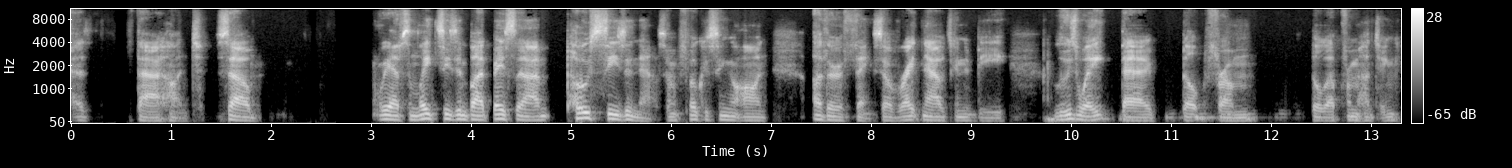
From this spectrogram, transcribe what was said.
as that I hunt. So we have some late season, but basically I'm postseason now. So I'm focusing on other things. So right now it's going to be lose weight that I built from build up from hunting.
